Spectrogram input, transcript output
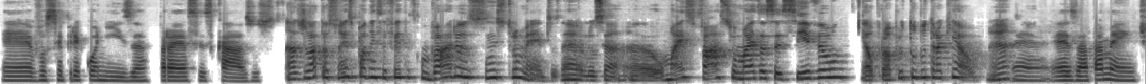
é, você preconiza para esses casos? As dilatações podem ser feitas com vários instrumentos, né, Luciana? Uh, o mais fácil, o mais acessível é o próprio tubo traqueal, né? É, exatamente.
